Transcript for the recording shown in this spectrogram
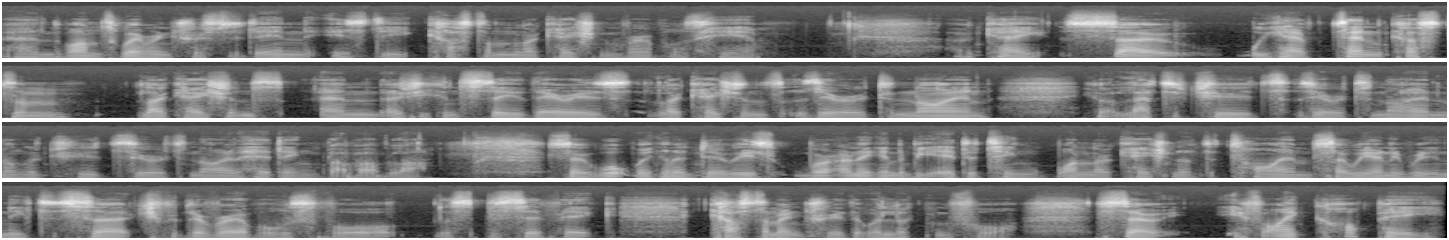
and the ones we're interested in is the custom location variables here. Okay so we have 10 custom locations and as you can see there is locations 0 to 9 you've got latitudes 0 to 9 longitude 0 to 9 heading blah blah blah. So what we're going to do is we're only going to be editing one location at a time so we only really need to search for the variables for the specific custom entry that we're looking for. So if I copy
